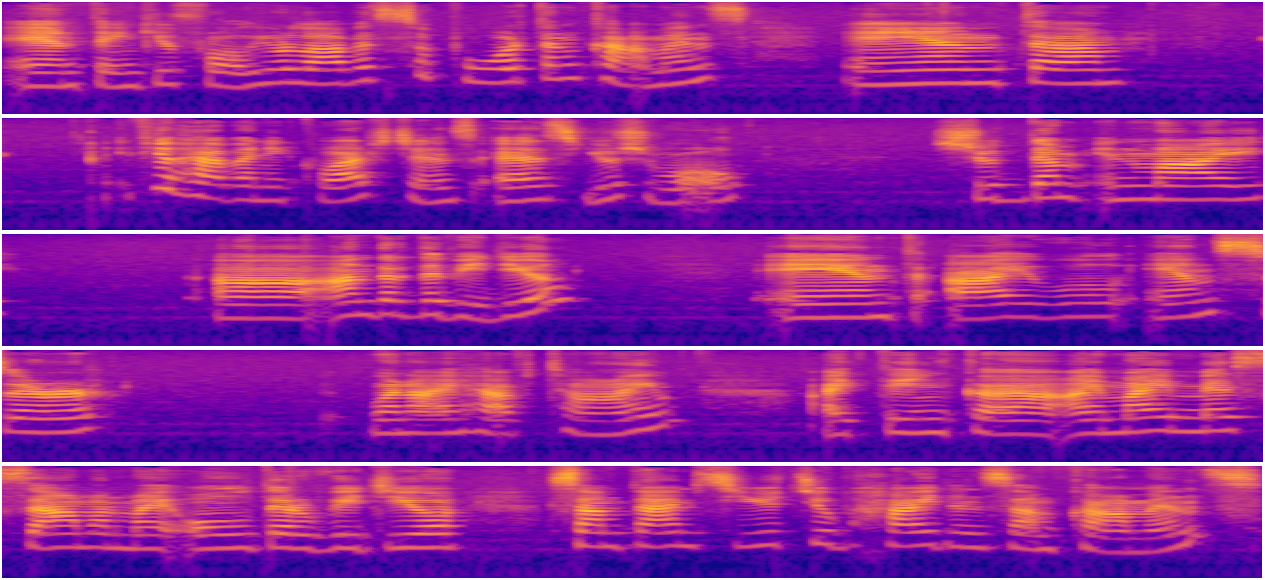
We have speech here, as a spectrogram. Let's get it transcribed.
And thank you for all your love and support and comments. And um, if you have any questions as usual shoot them in my uh, under the video. And I will answer when I have time. I think uh, I might miss some on my older video. Sometimes YouTube hiding some comments.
